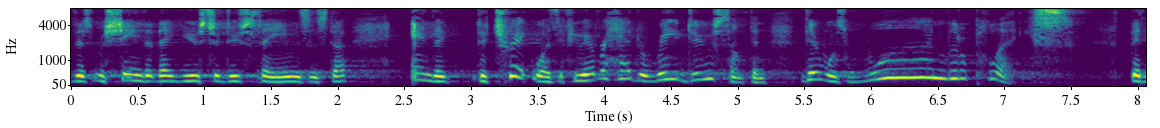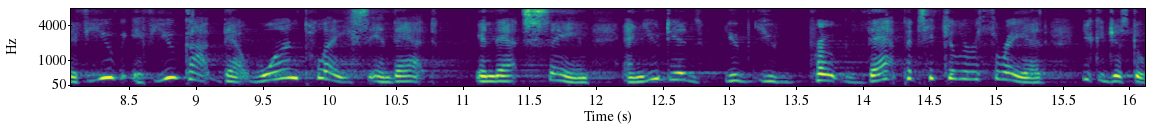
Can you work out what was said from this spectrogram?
this machine that they used to do seams and stuff, and the the trick was if you ever had to redo something, there was one little place that if you if you got that one place in that in that seam and you did you you broke that particular thread you could just go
